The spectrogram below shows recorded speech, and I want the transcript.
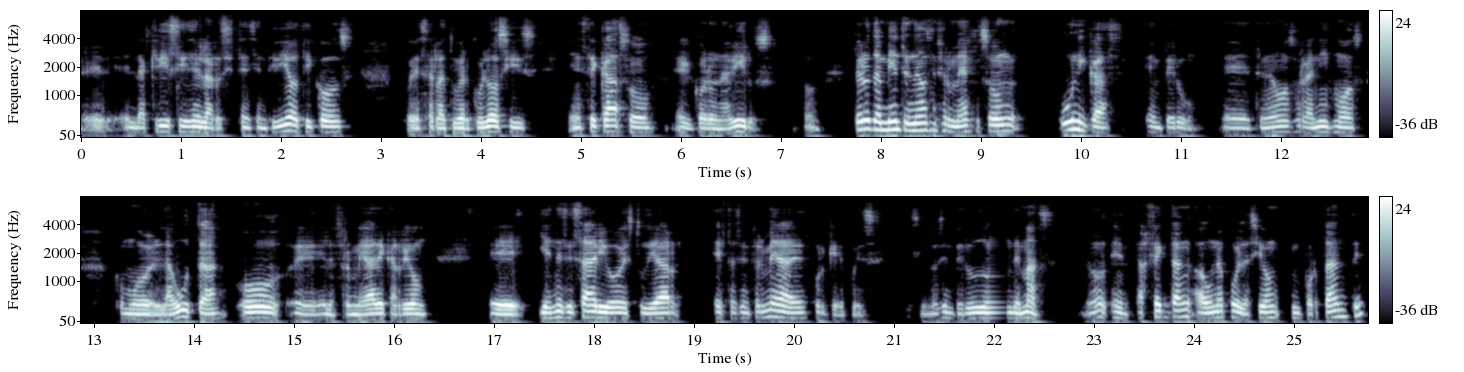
eh, la crisis de la resistencia a antibióticos, puede ser la tuberculosis, en este caso el coronavirus. Pero también tenemos enfermedades que son únicas en Perú. Eh, tenemos organismos como la UTA o la enfermedad de Carrión. y es necesario estudiar estas enfermedades porque, pues, si no es en Perú, ¿dónde más? ¿no? afectan a una población importante,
